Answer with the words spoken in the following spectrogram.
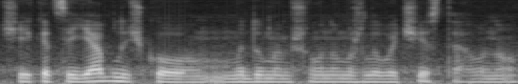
чи яке це яблучко. Ми думаємо, що воно можливо чисте, а воно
